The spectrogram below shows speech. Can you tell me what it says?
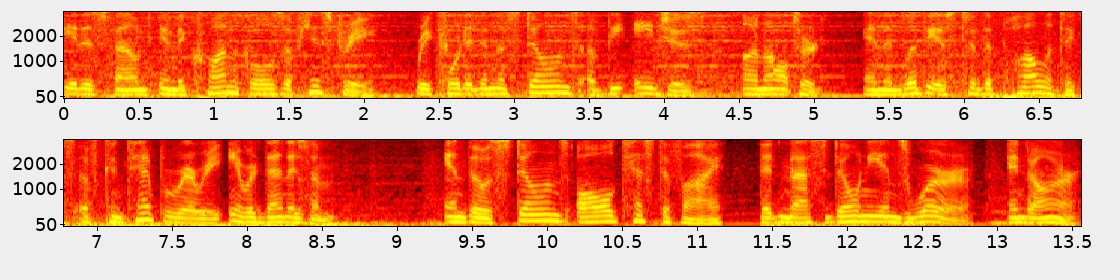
It is found in the chronicles of history, recorded in the stones of the ages, unaltered, and oblivious to the politics of contemporary Irredentism. And those stones all testify, that Macedonians were, and are,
